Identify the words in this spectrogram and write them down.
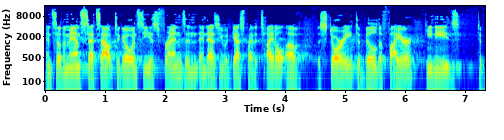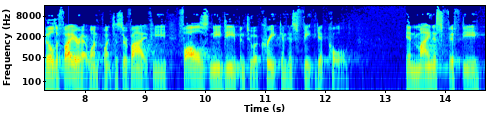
And so the man sets out to go and see his friends, and, and as you would guess by the title of the story, to build a fire, he needs to build a fire at one point to survive. He falls knee deep into a creek, and his feet get cold. In minus 50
